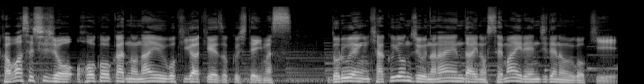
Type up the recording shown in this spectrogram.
為替市場方向感のない動きが継続しています。ドル円147円台の狭いレンジでの動き。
